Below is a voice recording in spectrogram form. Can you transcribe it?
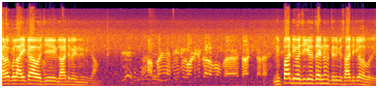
தடக்குள்ள ஐக்கா வச்சு விளாட்டு கட்டி நிற்கிறாங்க நிப்பாட்டி வச்சுக்கிறத என்னன்னு திருப்பி சாட்டிக்கல போகுது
